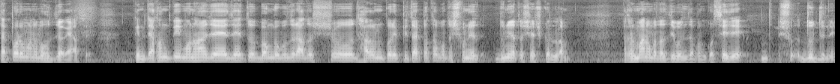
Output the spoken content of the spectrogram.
তার পরমাণু বহুত জায়গায় আছে। কিন্তু এখন কি মনে হয় যে, যেহেতু বঙ্গবন্ধুর আদর্শ ধারণ করে পিতার কথা মতো শুনে দুনিয়া তো শেষ করলাম, এখন মানবতার জীবনযাপন করছে যে দুদিনে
